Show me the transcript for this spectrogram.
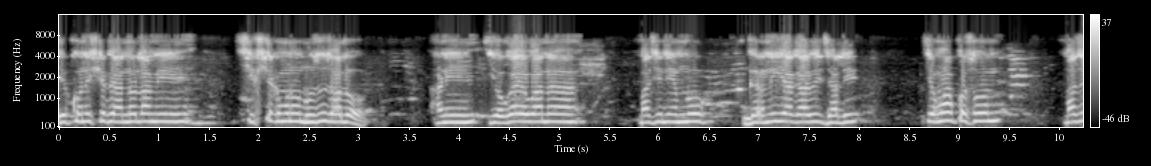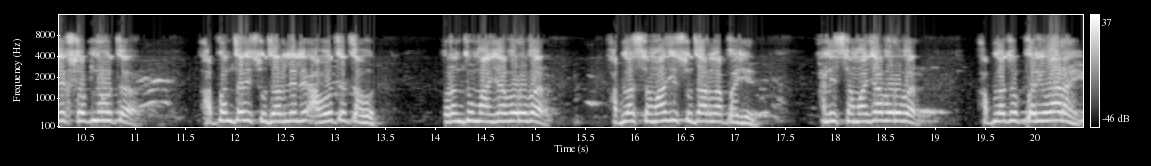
एकोणीसशे ब्याण्णवला मी शिक्षक म्हणून रुजू झालो आणि योगायोगानं माझी नेमणूक गरणी या गावी झाली तेव्हापासून माझं एक स्वप्न होतं आपण तरी सुधारलेले आहोतच आहोत परंतु माझ्याबरोबर आपला समाजही सुधारला पाहिजे आणि समाजाबरोबर आपला जो परिवार आहे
